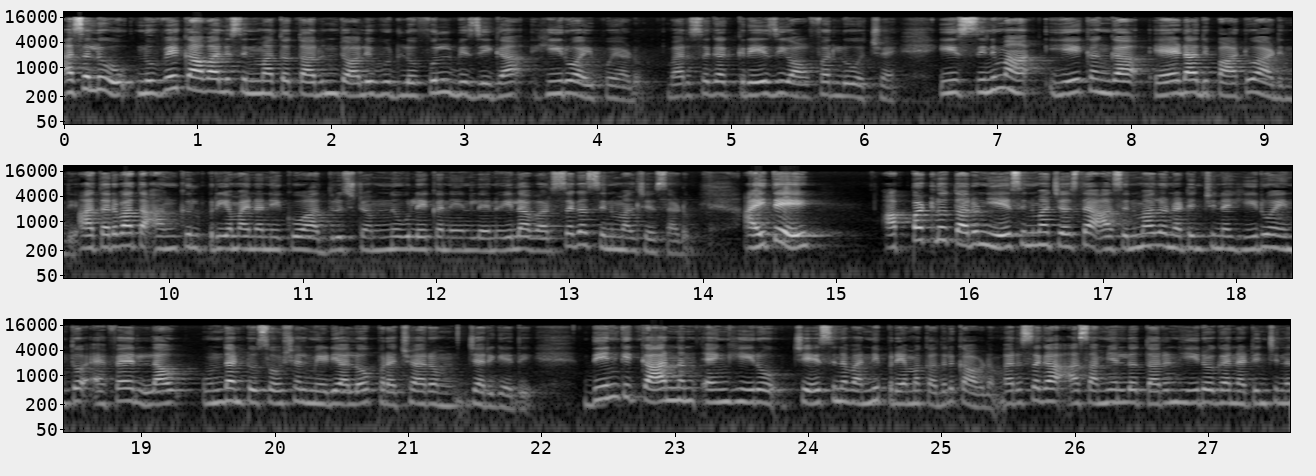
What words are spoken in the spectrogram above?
అసలు నువ్వే కావాలి సినిమాతో తరుణ్ టాలీవుడ్లో ఫుల్ బిజీగా హీరో అయిపోయాడు. వరుసగా క్రేజీ ఆఫర్లు వచ్చాయి. ఈ సినిమా ఏకంగా ఏడాది పాటు ఆడింది. ఆ తర్వాత అంకుల్ ప్రియమైన నీకు అదృష్టం నువ్వు లేక నేను లేను ఇలా వరుసగా సినిమాలు చేశాడు. అయితే అప్పట్లో తరుణ్ ఏ సినిమా చేస్తే ఆ సినిమాలో నటించిన హీరోయిన్తో ఎఫైర్ లవ్ ఉందంటూ సోషల్ మీడియాలో ప్రచారం జరిగేది. దీనికి కారణం యంగ్ హీరో చేసినవన్నీ ప్రేమ కథలు కావడం. వరుసగా ఆ సమయంలో తరుణ్ హీరోగా నటించిన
